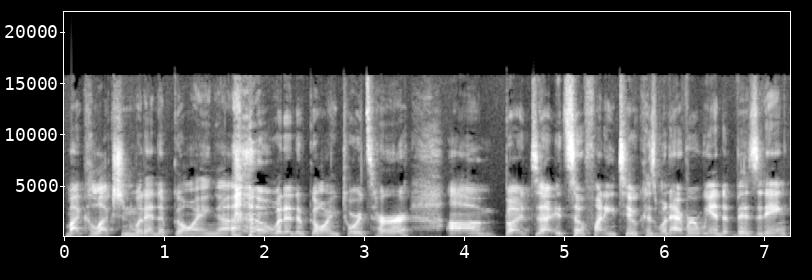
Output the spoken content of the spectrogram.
my collection would end up going uh, would end up going towards her. Um, but uh, it's so funny too because whenever we end up visiting,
